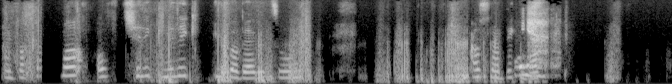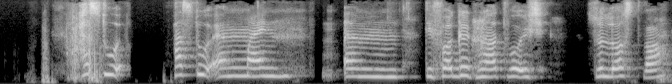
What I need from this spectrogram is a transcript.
Einfach mal auf chillig millig Hyperbär gezogen. Aus einer Big Ja. Hast du, hast du ähm, mein, ähm, die Folge gehört, wo ich so lost war,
